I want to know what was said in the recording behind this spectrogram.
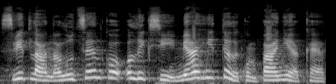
Світлана Луценко, Олексій Мягі, телекомпанія КЕТ.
